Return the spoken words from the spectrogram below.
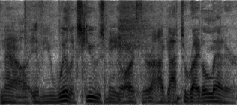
Now, if you will excuse me, Arthur, I got to write a letter.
